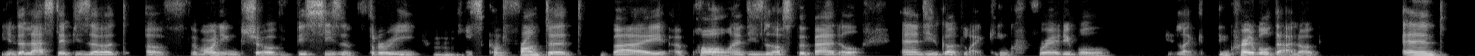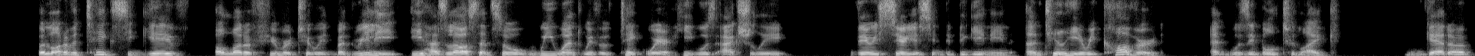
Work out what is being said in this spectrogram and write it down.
in the last episode of the morning show of this season 3 mm-hmm. he's confronted by uh, paul and he's lost the battle and he's got like incredible like incredible dialogue. And a lot of it takes he gave a lot of humor to it but really he has lost. And so we went with a take where he was actually very serious in the beginning until he recovered and was able to like get up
